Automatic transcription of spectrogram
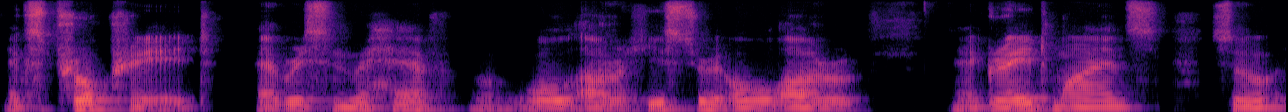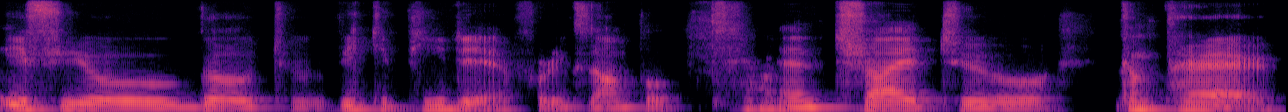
expropriate everything we have, all our history, all our uh, great minds, so if you go to Wikipedia, for example, mm-hmm. and try to compare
